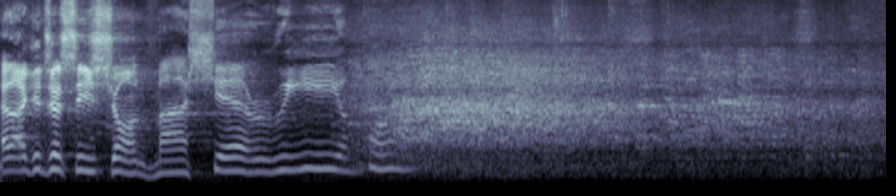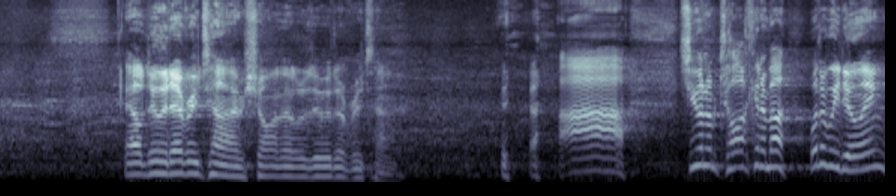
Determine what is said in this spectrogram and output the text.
And I could just see Sean, my Sherry. I'll do it every time, Sean. It'll do it every time. ah, See what I'm talking about? What are we doing?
